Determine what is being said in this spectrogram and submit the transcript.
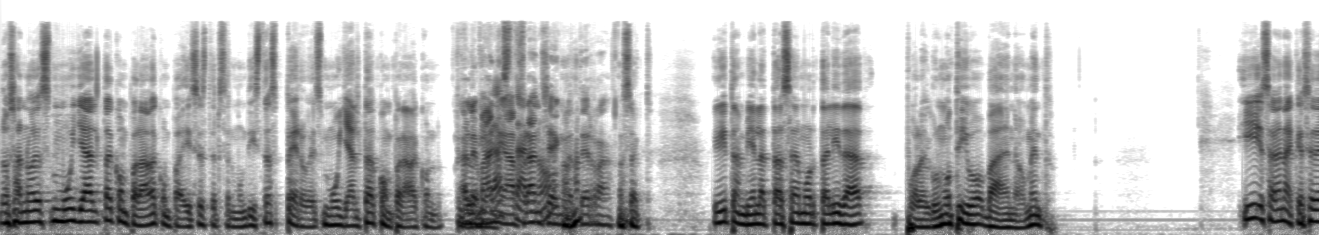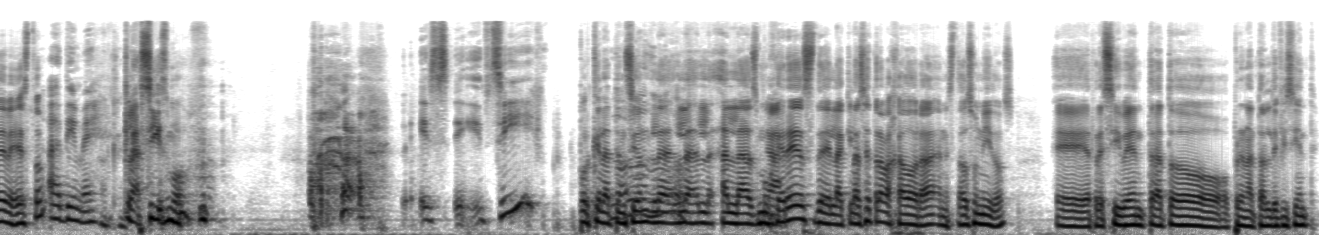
o sea, no es muy alta comparada con países tercermundistas, pero es muy alta comparada con Alemania, Francia, Inglaterra. exacto. Y también la tasa de mortalidad, por algún motivo, va en aumento. ¿Y saben a qué se debe esto? Ah, dime. Clasismo. Eh, sí. Porque la atención a las mujeres de la clase trabajadora en Estados Unidos eh, reciben trato prenatal deficiente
